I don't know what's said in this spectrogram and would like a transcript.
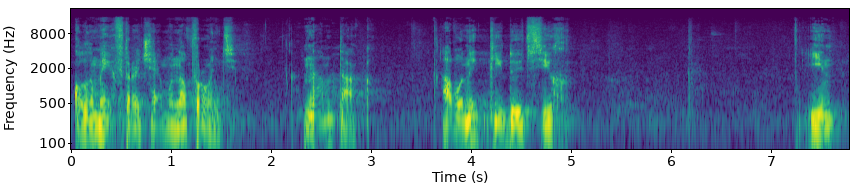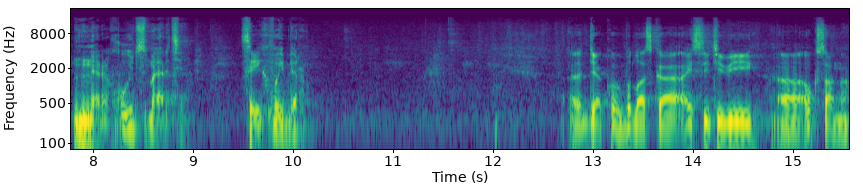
коли ми їх втрачаємо на фронті. Нам так. А вони кидають всіх і не рахують смерті. Це їх вибір. Е, Дякую, будь ласка, ICTV, е, Оксана.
